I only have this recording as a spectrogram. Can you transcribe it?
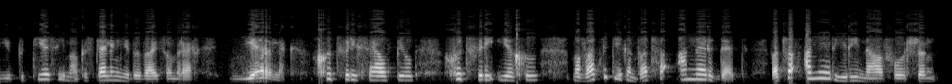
'n Hipotese maak 'n stelling en jy bewys hom reg. Heerlik. Goed vir die selfbeeld, goed vir die ego. Maar wat beteken wat verander dit? Wat verander hierdie navorsing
